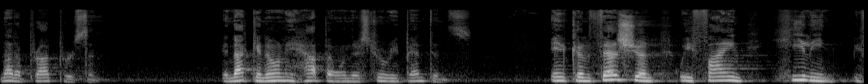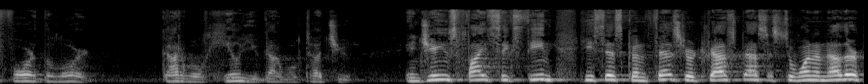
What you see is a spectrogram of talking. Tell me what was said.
not a proud person. And that can only happen when there's true repentance. In confession, we find healing before the Lord. God will heal you, God will touch you. In James 5:16, he says, "Confess your trespasses to one another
